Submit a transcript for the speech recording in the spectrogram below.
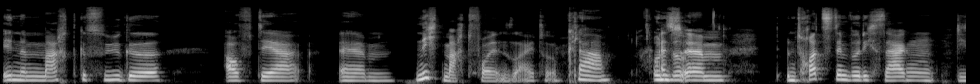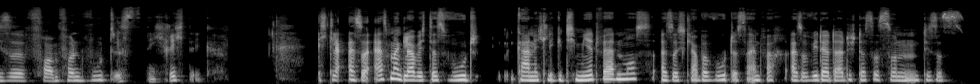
in einem Machtgefüge auf der ähm, nicht machtvollen Seite. Klar. Und, Also- ähm, und trotzdem würde ich sagen, diese Form von Wut ist nicht richtig. Ich glaube, also erstmal glaube ich, dass Wut gar nicht legitimiert werden muss. Also ich glaube, Wut ist einfach, also wieder dadurch, dass es so ein, dieses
